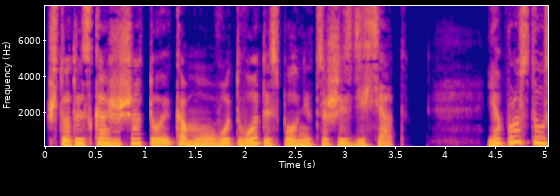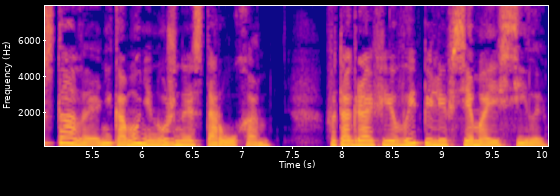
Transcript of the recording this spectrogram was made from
что ты скажешь о той, кому вот-вот исполнится шестьдесят? Я просто усталая, никому не нужная старуха. Фотографии выпили все мои силы,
